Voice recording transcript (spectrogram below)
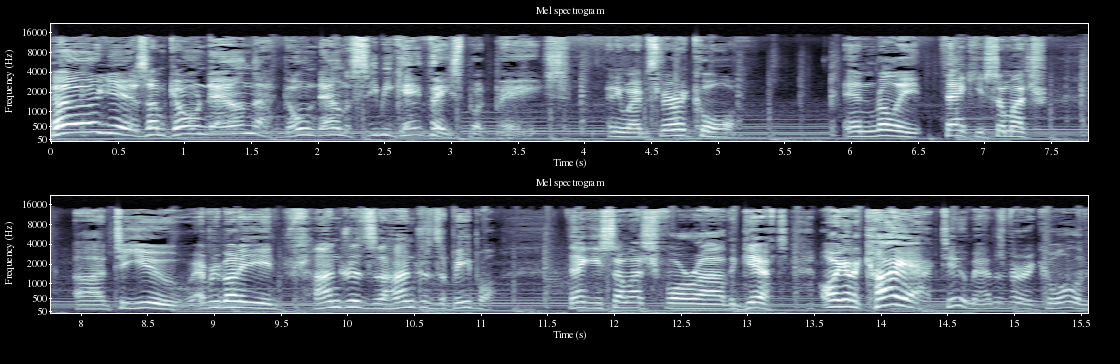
oh yes, I'm going down the going down the CBK Facebook page. Anyway, it's very cool, and really thank you so much uh, to you, everybody, hundreds and hundreds of people. Thank you so much for uh, the gift. Oh, I got a kayak too, man. It was very cool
